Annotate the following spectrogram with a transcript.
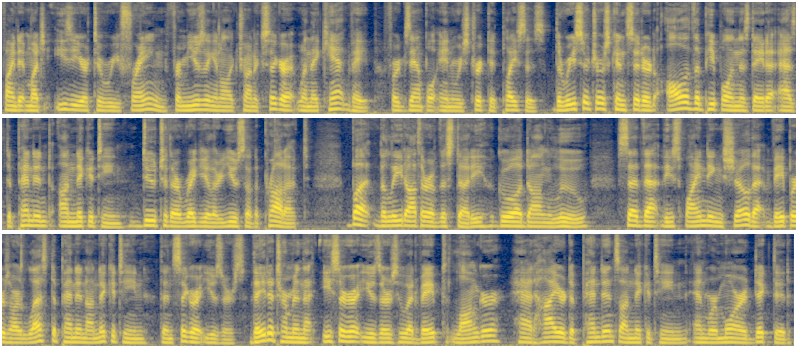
find it much easier to refrain from using an electronic cigarette when they can't vape, for example, in restricted places. The researchers considered all of the people in this data as dependent on nicotine due to their regular use of the product, but the lead author of the study, Guodong Liu, said that these findings show that vapors are less dependent on nicotine than cigarette users. They determined that e cigarette users who had vaped longer had higher dependence on nicotine and were more addicted.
